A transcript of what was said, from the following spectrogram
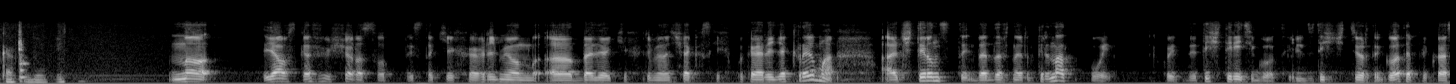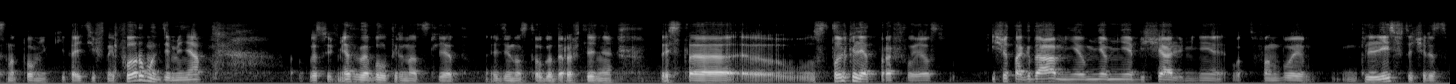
Как вы думаете? Но я вам скажу еще раз, вот из таких времен э, далеких, времен Чаковских покорения Крыма, а 14 да даже, наверное, 13, ой, какой 2003 год или 2004 год, я прекрасно помню какие-то айтишные форумы, где меня Господи, мне тогда было 13 лет, 90-го года рождения. То есть это э, столько лет прошло. Я, еще тогда мне, мне, мне обещали, мне вот фанбои клялись, что через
